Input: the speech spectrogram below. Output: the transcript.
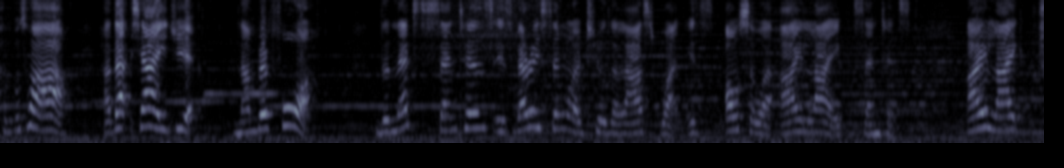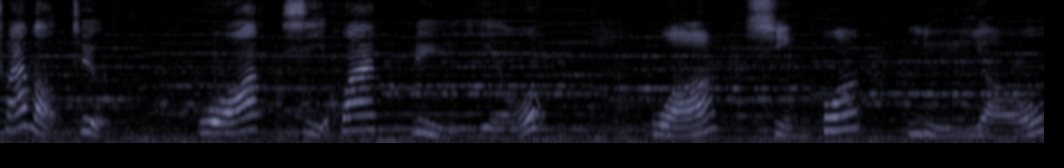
很不错啊。好的，下一句，Number four. The next sentence is very similar to the last one. It's also a I like sentence. I like travel too. 我喜欢旅游。我喜欢旅游。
